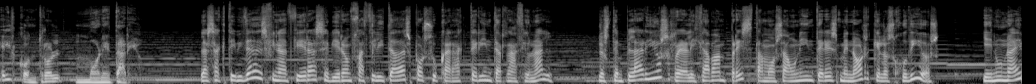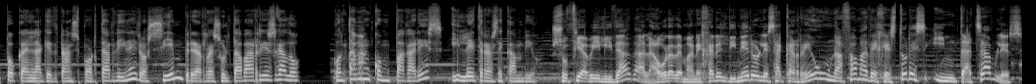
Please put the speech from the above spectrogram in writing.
el control monetario. Las actividades financieras se vieron facilitadas por su carácter internacional. Los templarios realizaban préstamos a un interés menor que los judíos, y en una época en la que transportar dinero siempre resultaba arriesgado, contaban con pagarés y letras de cambio. Su fiabilidad a la hora de manejar el dinero les acarreó una fama de gestores intachables.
